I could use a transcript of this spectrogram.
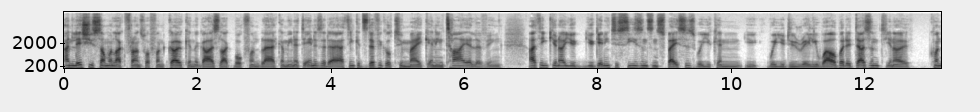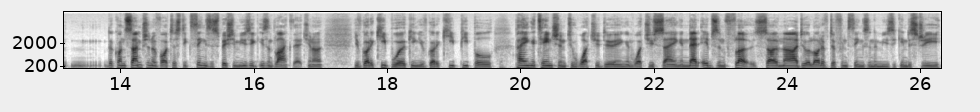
unless you're someone like Francois van Coke and the guys like Bok van Black, I mean, at the end of the day, I think it's difficult to make an entire living. I think you know you you get into seasons and spaces where you can you where you do really well, but it doesn't you know. Con- the consumption of artistic things, especially music, isn't like that. You know, you've got to keep working. You've got to keep people paying attention to what you're doing and what you're saying, and that ebbs and flows. So now I do a lot of different things in the music industry.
